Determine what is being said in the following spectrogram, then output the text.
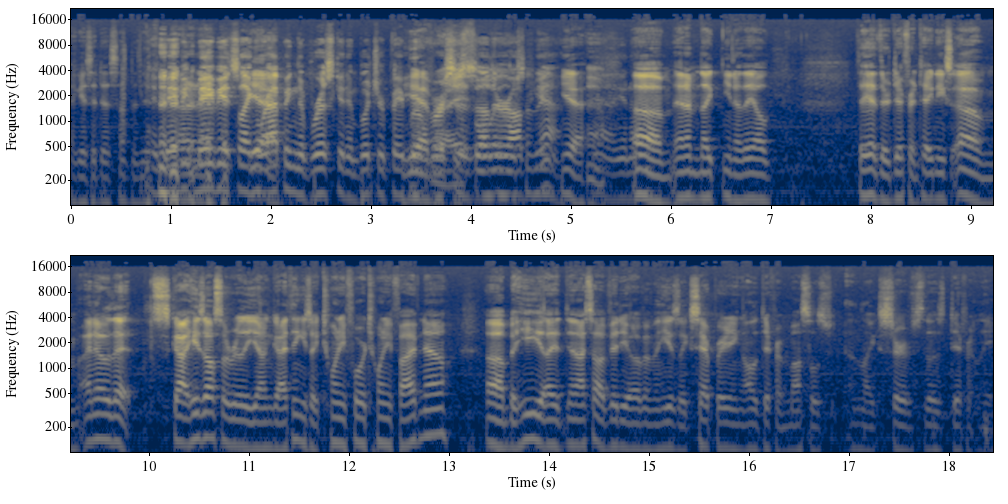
I guess it does something different. I maybe maybe it's like Yeah. wrapping the brisket in butcher paper Yeah, versus foil other or op- something. yeah. Yeah. yeah, you know. Um, and I'm like, you know, they all they have their different techniques. Um, I know that Scott, he's also a really young guy. I think he's like 24, 25 now. Uh, but he, I, and I saw a video of him, and he's like separating all the different muscles and like serves those differently,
